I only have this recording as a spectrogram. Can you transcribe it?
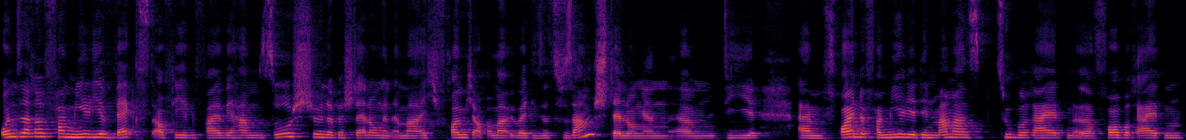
unsere Familie wächst auf jeden Fall. Wir haben so schöne Bestellungen immer. Ich freue mich auch immer über diese Zusammenstellungen, ähm, die ähm, Freunde, Familie, den Mamas zubereiten oder vorbereiten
